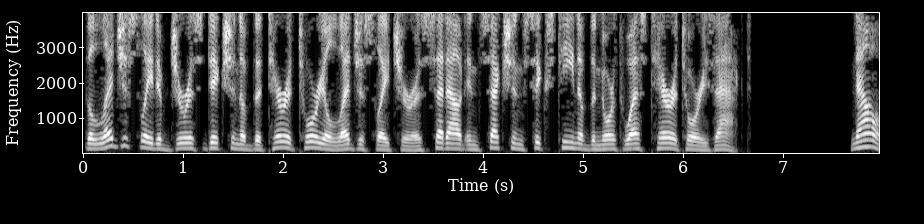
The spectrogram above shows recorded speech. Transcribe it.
The legislative jurisdiction of the territorial legislature is set out in Section 16 of the Northwest Territories Act. Now,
